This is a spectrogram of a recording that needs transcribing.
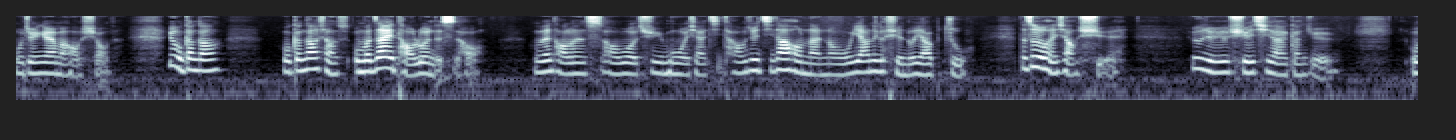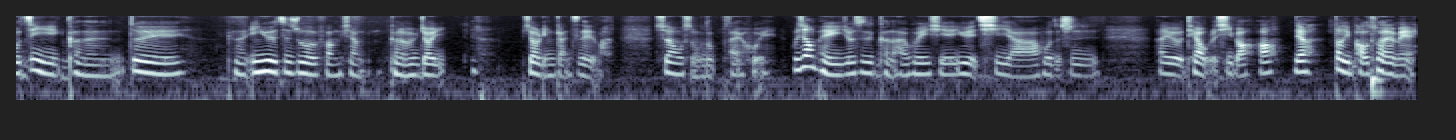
我觉得应该蛮好笑的。因为我刚刚我刚刚想我们在讨论的时候，我们在讨论的时候，我去摸一下吉他，我觉得吉他好难哦，我压那个弦都压不住，但是我很想学，因为我觉得学起来感觉。我自己可能对可能音乐制作的方向可能比较比较灵感之类的吧，虽然我什么都不太会，不像培仪就是可能还会一些乐器啊，或者是还有跳舞的细胞。好，你看到底跑出来了没？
